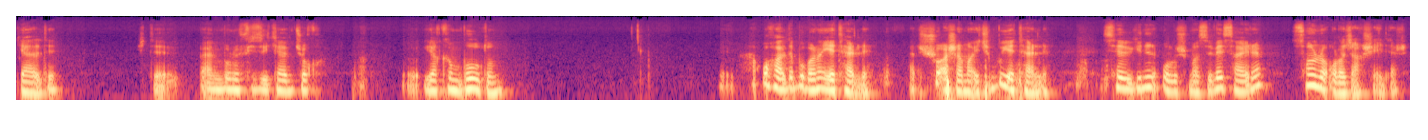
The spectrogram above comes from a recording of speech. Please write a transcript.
geldi. İşte ben bunu fiziken çok e, yakın buldum. O halde bu bana yeterli. Yani şu aşama için bu yeterli. Sevginin oluşması vesaire sonra olacak şeyler.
